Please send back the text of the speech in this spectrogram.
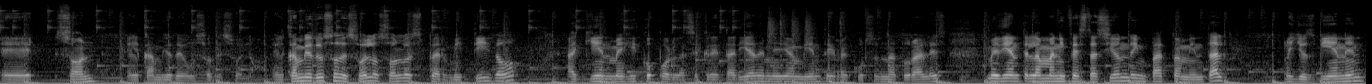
eh, son el cambio de uso de suelo. El cambio de uso de suelo solo es permitido aquí en México por la Secretaría de Medio Ambiente y Recursos Naturales mediante la manifestación de impacto ambiental. Ellos vienen,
